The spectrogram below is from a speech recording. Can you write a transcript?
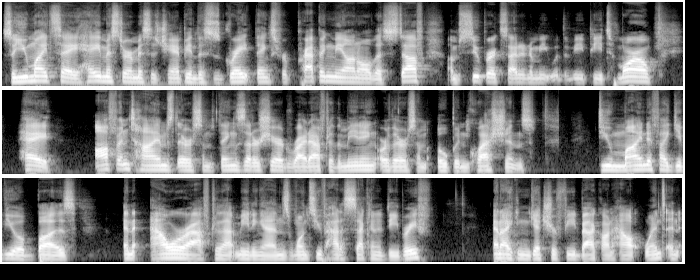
So you might say, Hey, Mr. and Mrs. Champion, this is great. Thanks for prepping me on all this stuff. I'm super excited to meet with the VP tomorrow. Hey, Oftentimes, there are some things that are shared right after the meeting, or there are some open questions. Do you mind if I give you a buzz an hour after that meeting ends, once you've had a second to debrief? And I can get your feedback on how it went and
